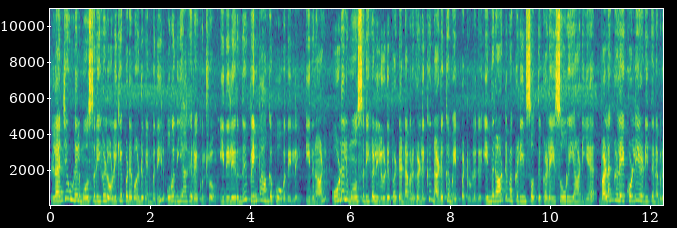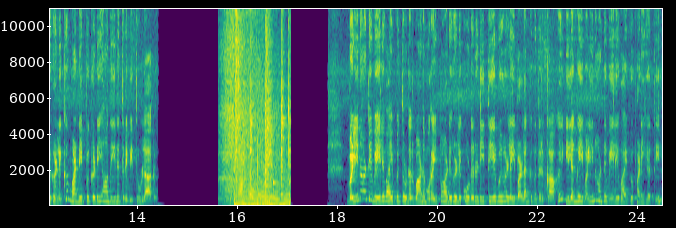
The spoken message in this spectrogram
லஞ்ச ஊழல் மோசடிகள் ஒழிக்கப்பட வேண்டும் என்பதில் உறுதியாக இருக்கின்றோம். இதிலிருந்து பின்வாங்க போவதில்லை. இதனால் ஊழல் மோசடிகளில் ஈடுபட்ட நபர்களுக்கு நடுக்கம் ஏற்பட்டுள்ளது. இந்த நாட்டு மக்களின் சொத்துக்களை சூறையாடிய வளங்களை கொள்ளையடித்த நபர்களுக்கு மன்னிப்பு கிடையாது என தெரிவித்துள்ளார். வெளிநாட்டு வேலைவாய்ப்பு தொடர்பான முறைப்பாடுகளுக்கு உடனடி தீர்வுகளை வழங்குவதற்காக இலங்கை வெளிநாட்டு வேலைவாய்ப்பு பணிகத்தின்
